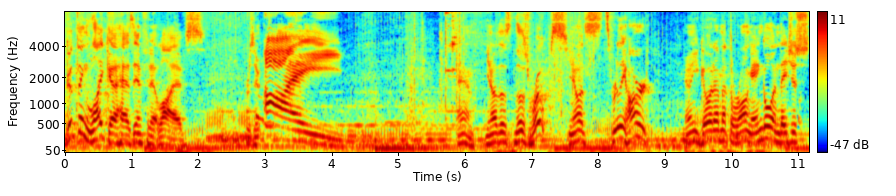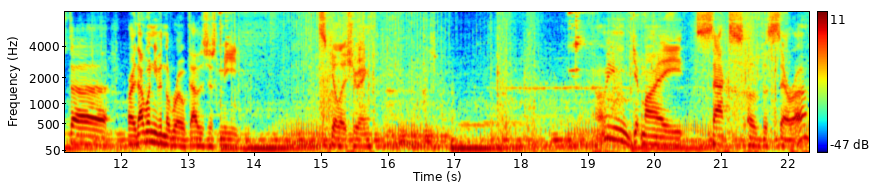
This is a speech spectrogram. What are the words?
Good thing Laika has infinite lives. Presume. I. Man, you know those those ropes. You know it's it's really hard. You know you go at them at the wrong angle and they just. Uh, all right, that wasn't even the rope. That was just me skill issuing. Let me get my sacks of Viscera.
